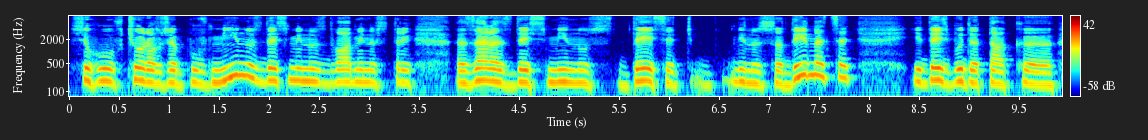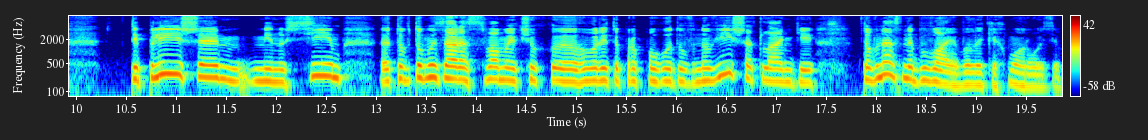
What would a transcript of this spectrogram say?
Сього, вчора вже був мінус, десь мінус 2, мінус 3. Е, Зараз десь мінус 10, мінус 11. І десь буде так. Тепліше, мінус 7. Е, Тобто ми зараз з вами, якщо говорити про погоду в Новій Шотландії, то в нас не буває великих морозів.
